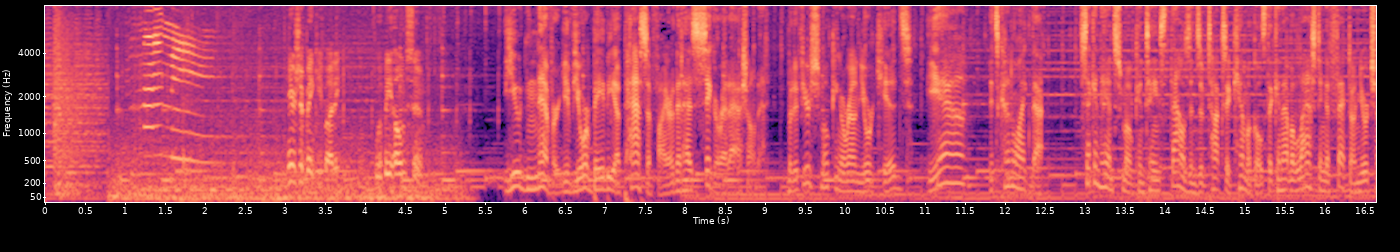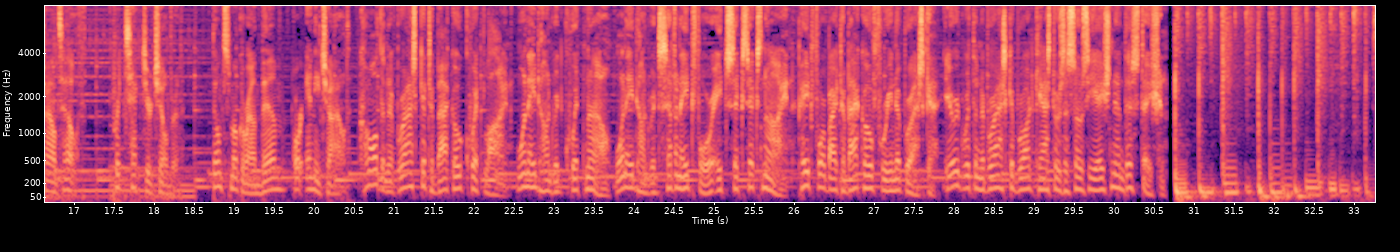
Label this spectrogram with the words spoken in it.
Mommy. Here's your binky, buddy. We'll be home soon. You'd never give your baby a pacifier that has cigarette ash on it. But if you're smoking around your kids, yeah, it's kind of like that. Secondhand smoke contains thousands of toxic chemicals that can have a lasting effect on your child's health. Protect your children. Don't smoke around them or any child. Call the Nebraska Tobacco Quit Line 1 800 QUIT NOW 1 800 784 8669. Paid for by Tobacco Free Nebraska. Aired with the Nebraska Broadcasters Association and this station.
